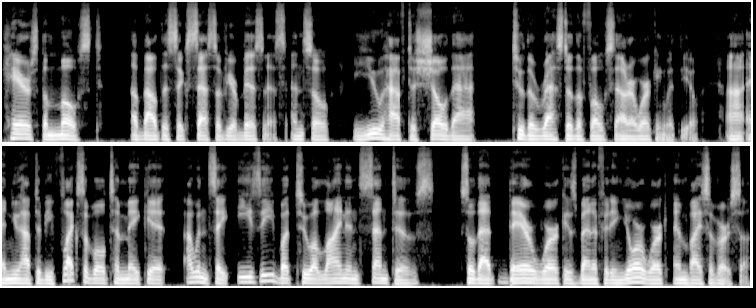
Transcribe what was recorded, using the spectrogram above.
cares the most about the success of your business. And so you have to show that to the rest of the folks that are working with you. Uh, and you have to be flexible to make it, I wouldn't say easy, but to align incentives so that their work is benefiting your work and vice versa.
